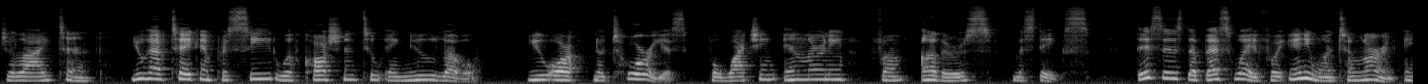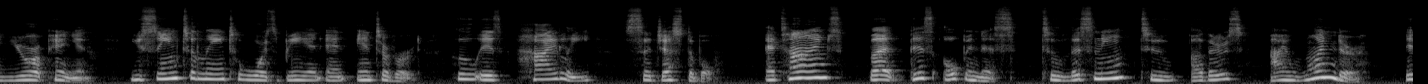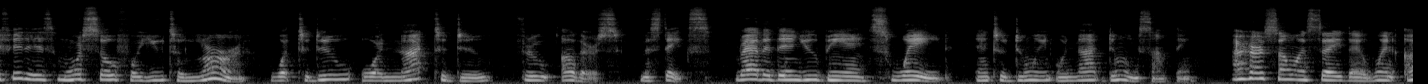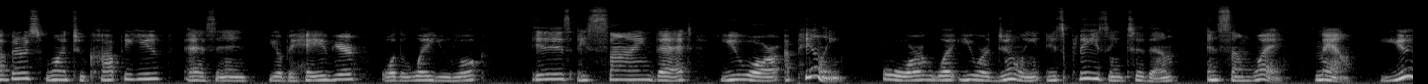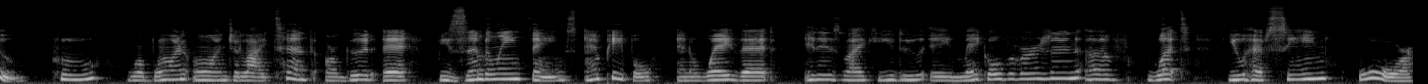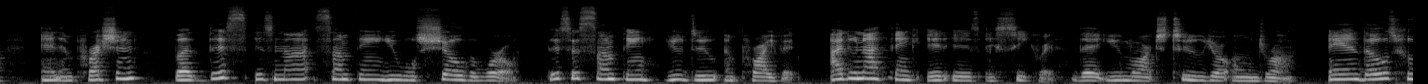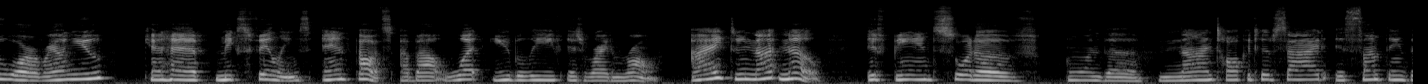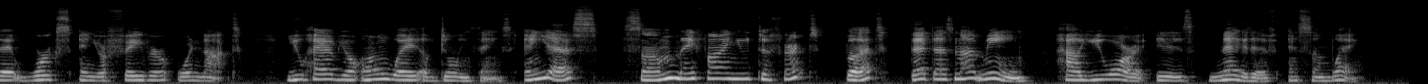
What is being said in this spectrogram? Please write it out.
July 10th. You have taken proceed with caution to a new level. You are notorious for watching and learning from others' mistakes. This is the best way for anyone to learn, in your opinion. You seem to lean towards being an introvert who is highly suggestible at times, but this openness to listening to others, I wonder if it is more so for you to learn what to do or not to do through others' mistakes, rather than you being swayed into doing or not doing something. I heard someone say that when others want to copy you, as in your behavior or the way you look, it is a sign that you are appealing or what you are doing is pleasing to them in some way. Now, you who were born on July 10th are good at resembling things and people in a way that it is like you do a makeover version of what you have seen or an impression, but this is not something you will show the world. This is something you do in private. I do not think it is a secret that you march to your own drum. And those who are around you can have mixed feelings and thoughts about what you believe is right and wrong. I do not know if being sort of on the non talkative side is something that works in your favor or not. You have your own way of doing things. And yes, some may find you different, but that does not mean how you are is negative in some way.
